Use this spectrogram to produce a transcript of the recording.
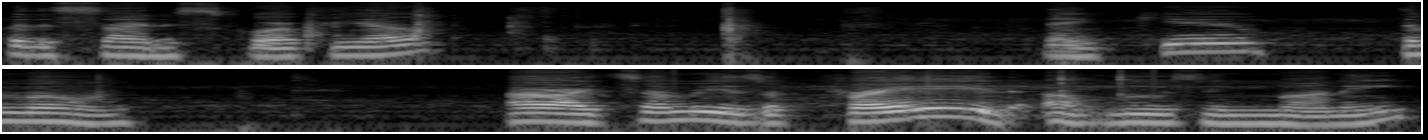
for the sign of Scorpio? Thank you. The moon. All right, somebody is afraid of losing money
